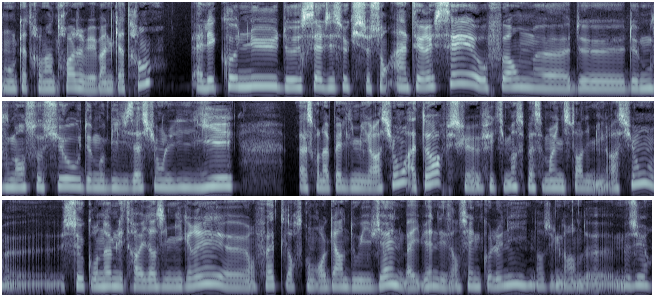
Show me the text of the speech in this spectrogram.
En 83, j'avais 24 ans. Elle est connue de celles et ceux qui se sont intéressés aux formes euh, de, mouvements sociaux ou de mobilisation liées à ce qu'on appelle l'immigration, à tort, puisque effectivement, c'est pas seulement une histoire d'immigration. Euh, ceux qu'on nomme les travailleurs immigrés, euh, en fait, lorsqu'on regarde d'où ils viennent, bah, ils viennent des anciennes colonies, dans une grande mesure.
